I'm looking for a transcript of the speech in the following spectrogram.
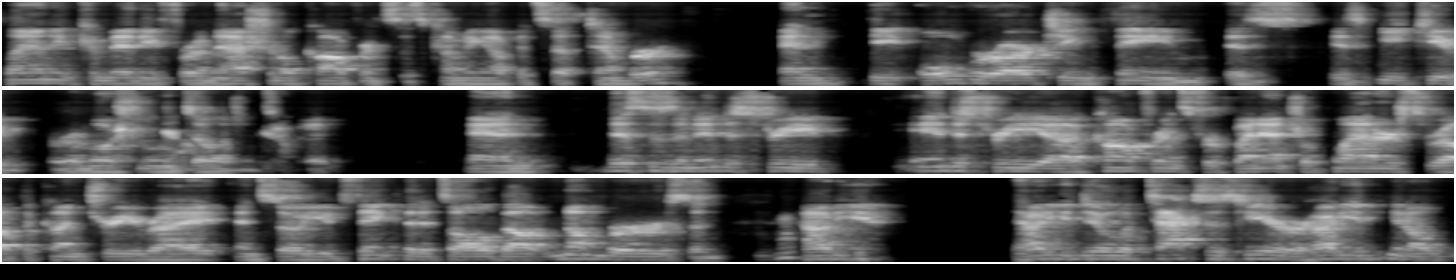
planning committee for a national conference that's coming up in September, and the overarching theme is is EQ or emotional intelligence. Right? And this is an industry industry uh, conference for financial planners throughout the country, right? And so you'd think that it's all about numbers and mm-hmm. how do you how do you deal with taxes here? How do you you know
